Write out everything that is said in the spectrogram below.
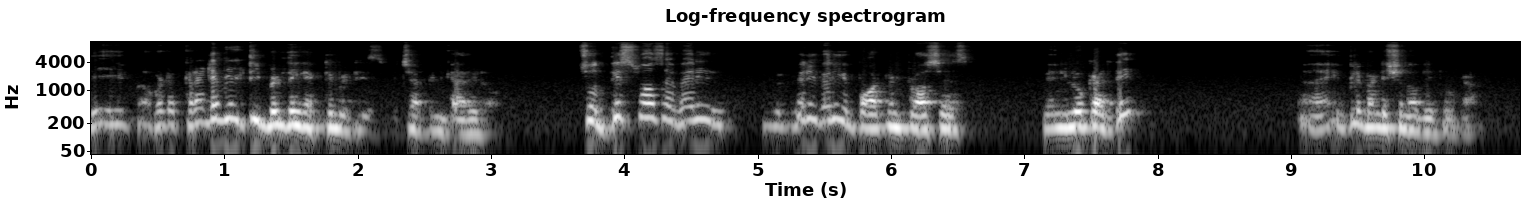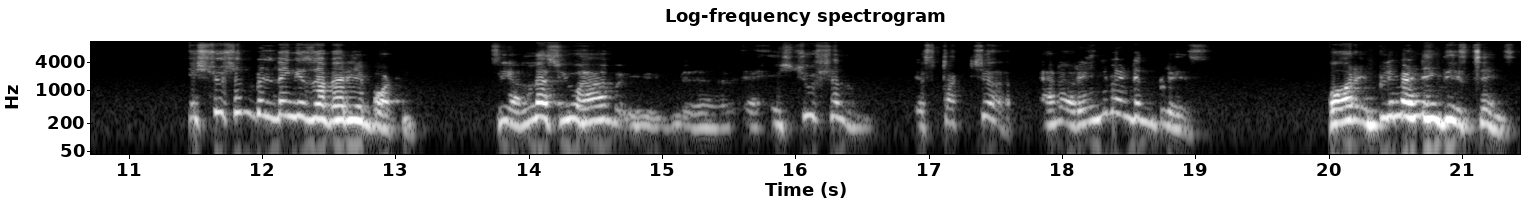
the what are credibility building activities which have been carried out. So this was a very, very, very important process when you look at the uh, implementation of the program. Institution building is a very important. See, unless you have uh, institution, a structure, an arrangement in place for implementing these things,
